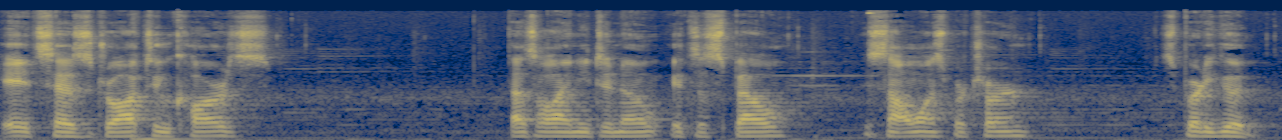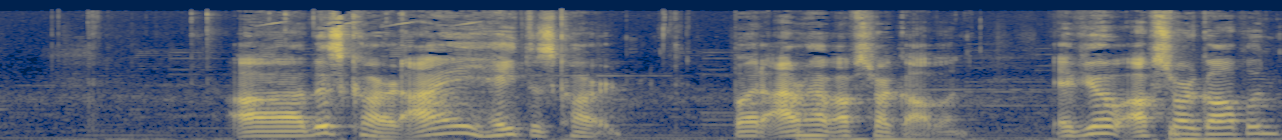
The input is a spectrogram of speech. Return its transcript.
It says draw two cards. That's all I need to know. It's a spell. It's not once per turn. It's pretty good. Uh, this card, I hate this card, but I don't have Upstart Goblin. If you have Upstart Goblin,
